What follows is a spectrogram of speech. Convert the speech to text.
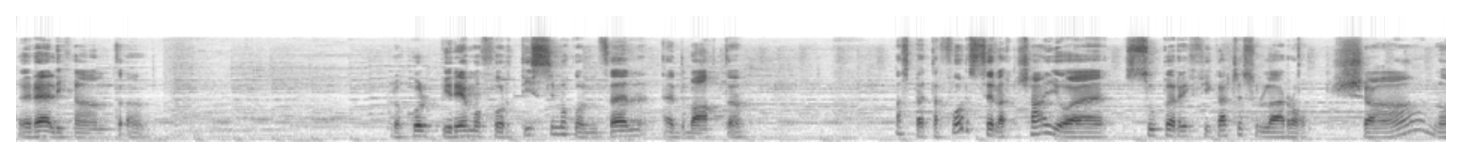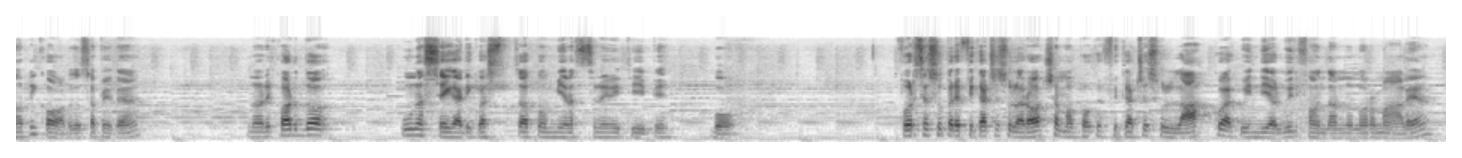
Relicant. Lo colpiremo fortissimo con Zen Headbutt. Aspetta, forse l'acciaio è super efficace sulla roccia? Non ricordo, sapete? Non ricordo una sega di questa combinazione di tipi. Boh. Forse è super efficace sulla roccia ma poco efficace sull'acqua e quindi a lui fa un danno normale.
